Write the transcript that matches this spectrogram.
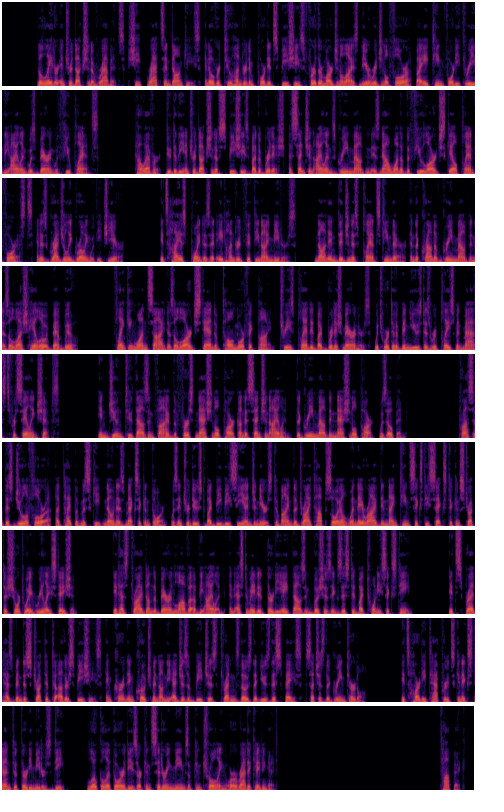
The later introduction of rabbits, sheep, rats and donkeys, and over 200 imported species further marginalized the original flora. By 1843 the island was barren with few plants. However, due to the introduction of species by the British, Ascension Island's Green Mountain is now one of the few large-scale planned forests, and is gradually growing with each year. Its highest point is at 859 metres. Non-indigenous plants teem there, and the crown of Green Mountain is a lush halo of bamboo. Flanking one side is a large stand of tall Norfolk pine, trees planted by British mariners, which were to have been used as replacement masts for sailing ships. In June 2005 the first national park on Ascension Island, the Green Mountain National Park, was opened. Prosopis juliflora, a type of mesquite known as Mexican thorn, was introduced by BBC engineers to bind the dry top soil when they arrived in 1966 to construct a shortwave relay station. It has thrived on the barren lava of the island, an estimated 38,000 bushes existed by 2016. Its spread has been destructive to other species, and current encroachment on the edges of beaches threatens those that use this space, such as the green turtle. Its hardy taproots can extend to 30 meters deep. Local authorities are considering means of controlling or eradicating it.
